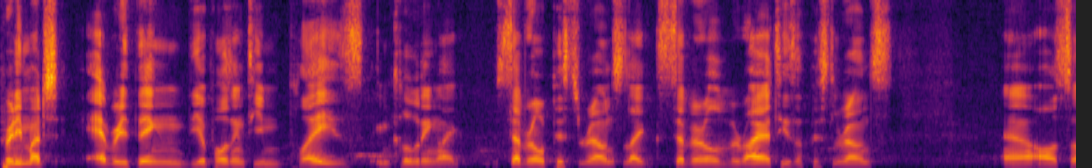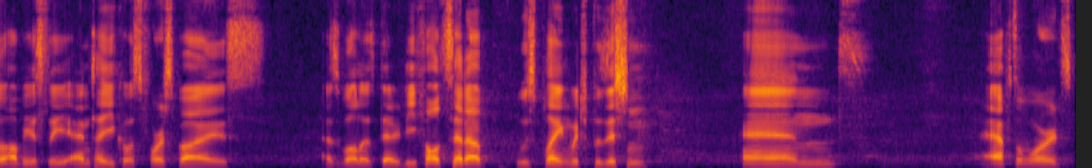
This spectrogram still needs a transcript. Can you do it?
pretty much everything the opposing team plays, including like several pistol rounds, like several varieties of pistol rounds. Uh, also, obviously, anti-ecos force buys, as well as their default setup, who's playing which position, and afterwards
